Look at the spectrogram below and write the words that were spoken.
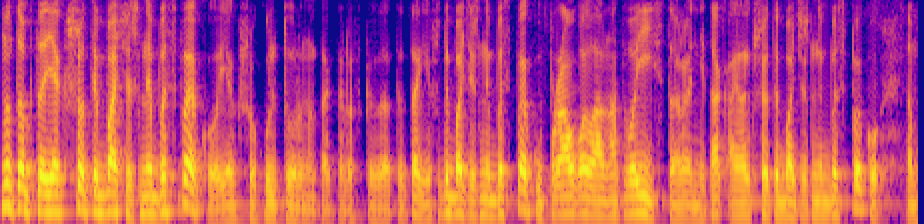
Ну, тобто, якщо ти бачиш небезпеку, якщо культурно так розказати, так? якщо ти бачиш небезпеку, правила на твоїй стороні, так? а якщо ти бачиш небезпеку, там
